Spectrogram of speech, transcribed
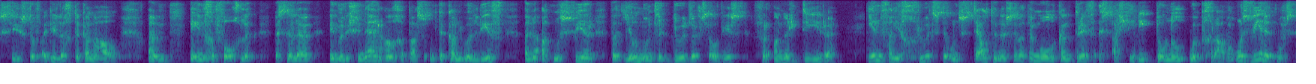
suurstof uit die lug te kan haal. Um en gevolglik is hulle evolusionêr aangepas om te kan oorleef in 'n atmosfeer wat heel moontlik dodelik sal wees vir ander diere. Een van die grootste ontsteltenisse wat 'n mol kan tref is as jy die tonnel oopgrawe. Ons weet dit mos.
